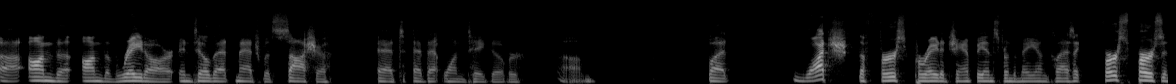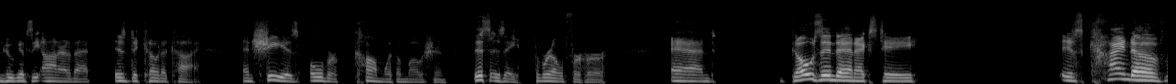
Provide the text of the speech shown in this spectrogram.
uh, on the on the radar until that match with Sasha at at that one takeover. Um, but watch the first parade of champions from the Mae Young Classic. First person who gets the honor of that is Dakota Kai, and she is overcome with emotion. This is a thrill for her, and goes into NXT. Is kind of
